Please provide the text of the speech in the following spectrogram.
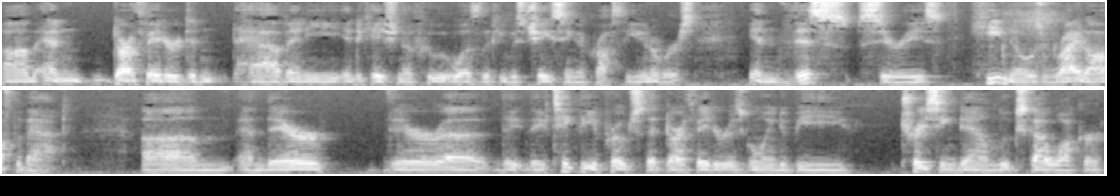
Um, and Darth Vader didn't have any indication of who it was that he was chasing across the universe. In this series, he knows right off the bat um, and they're they're uh, they they take the approach that Darth Vader is going to be tracing down Luke Skywalker,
